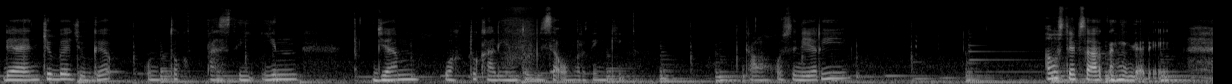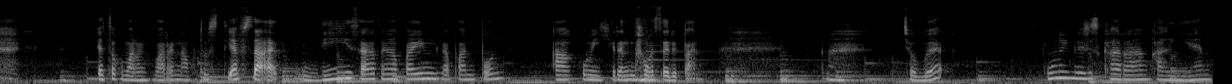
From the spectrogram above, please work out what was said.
Dan coba juga untuk pastiin jam waktu kalian tuh bisa overthinking. Kalau aku sendiri, aku setiap saat enggak deh. Itu kemarin-kemarin aku tuh setiap saat di saat ngapain kapan pun aku mikirin tentang masa depan. Nah, coba mulai dari sekarang kalian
